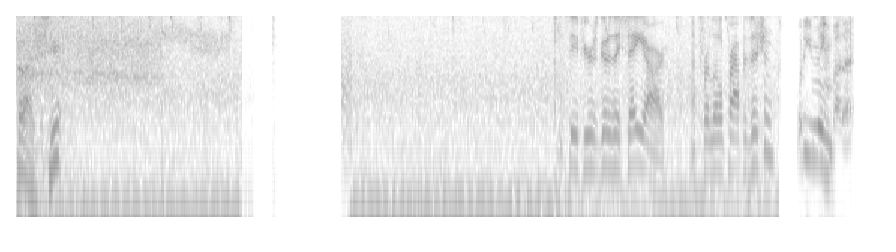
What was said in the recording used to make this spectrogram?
What did I hit? Let's see if you're as good as they say you are. Up for a little proposition? What do you mean by that?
